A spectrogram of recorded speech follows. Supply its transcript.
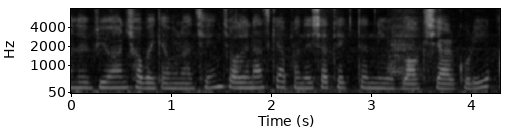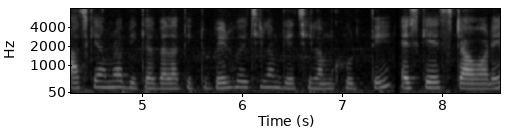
হ্যালো এভরিওয়ান সবাই কেমন আছেন? চলেন আজকে আপনাদের সাথে একটা নিউ ব্লগ শেয়ার করি। আজকে আমরা বিকেল বেলাতে একটু বের হয়েছিলাম, গেছিলাম ঘুরতে এসকেএস টাওয়ারে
